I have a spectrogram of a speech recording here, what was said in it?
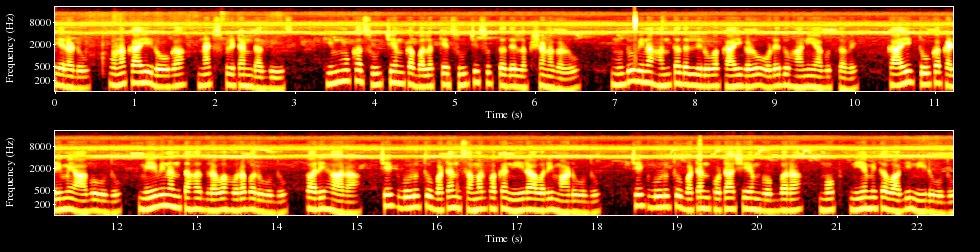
ಎರಡು ಒಣಕಾಯಿ ರೋಗ, ನಟ್ ಸ್ಪ್ಲಿಟನ್ ಡಸೀಸ್ ಹಿಮ್ಮುಖ ಸೂಚ್ಯಂಕ ಬಲಕ್ಕೆ ಸೂಚಿಸುತ್ತದೆ ಲಕ್ಷಣಗಳು. ಮುದುವಿನ ಹಂತದಲ್ಲಿರುವ ಕಾಯಿಗಳು ಒಡೆದು ಹಾನಿಯಾಗುತ್ತವೆ. ಕಾಯಿ ತೂಕ ಕಡಿಮೆ ಆಗುವುದು, ಮೇವಿನಂತಹ ದ್ರವ ಹೊರಬರುವುದು, ಪರಿಹಾರ, ಚೆಕ್ ಗುರುತು ಬಟನ್ ಸಮರ್ಪಕ ನೀರಾವರಿ ಮಾಡುವುದು, ಚೆಕ್ ಗುರುತು ಬಟನ್ ಪೊಟ್ಯಾಷಿಯಂ ಗೊಬ್ಬರ, ಮೊಪ್ ನಿಯಮಿತವಾಗಿ ನೀಡುವುದು,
